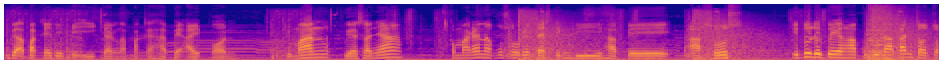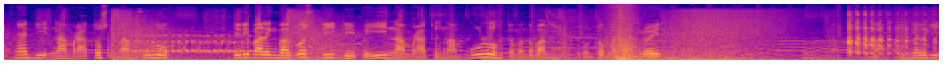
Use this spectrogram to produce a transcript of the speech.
nggak pakai DPI karena pakai HP iPhone Cuman biasanya kemarin aku sore testing di HP Asus. Itu DPI yang aku gunakan cocoknya di 660 jadi paling bagus di DPI 660 teman-teman untuk Android. Nggak, ini lagi.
